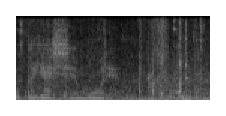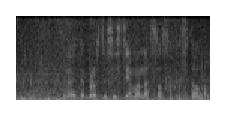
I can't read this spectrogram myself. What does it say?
Настоящее море. Но это просто система насосов и стоков.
